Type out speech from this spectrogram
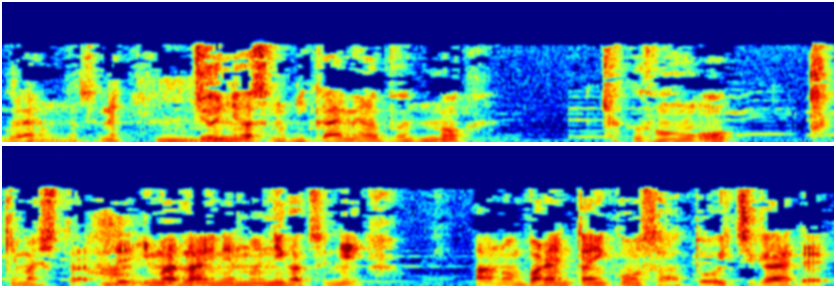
ぐらいなんですね。うん。12月の2回目の分の脚本を書きました。はいで、今来年の2月に、あの、バレンタインコンサートを市ヶ谷で、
